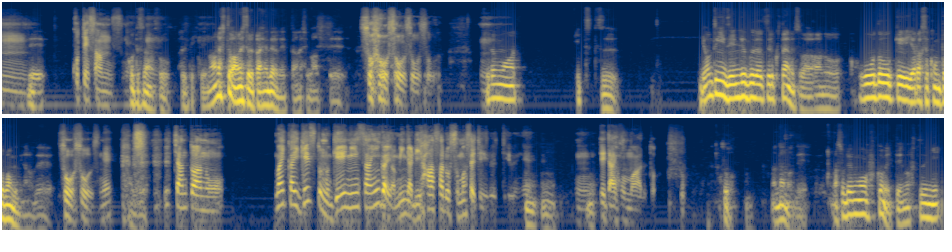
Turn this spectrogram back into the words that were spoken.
うん。で、小手さんですね。小手さんうそう出てきて、まああの人はあの人で大変だよねって話もあって、そうそうそうそう。うんそれもありつつ、基本的に全力で脱力タイムズは、あの、報道系やらせコント番組なので、そうそうですね。あの ちゃんとあの、毎回ゲストの芸人さん以外はみんなリハーサルを済ませているっていうね。うんうんうん。で、台本もあると。そう。まあ、なので、まあ、それも含めて、まあ、普通に、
